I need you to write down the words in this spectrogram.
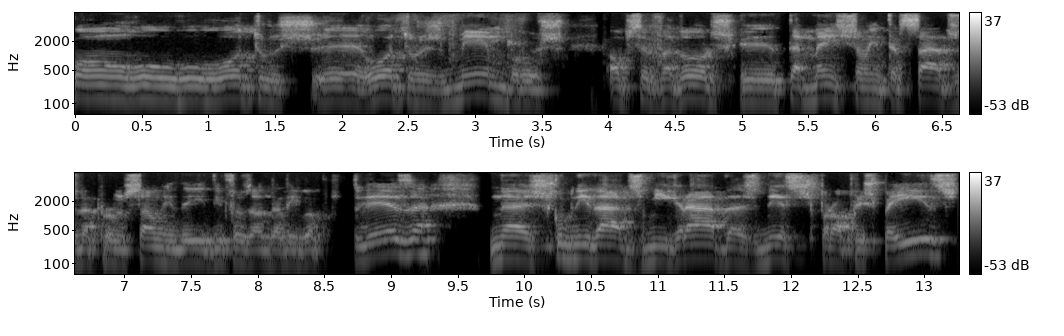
com outros, eh, outros membros observadores que também estão interessados na promoção e difusão da língua portuguesa, nas comunidades migradas nesses próprios países.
